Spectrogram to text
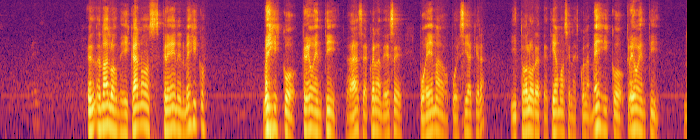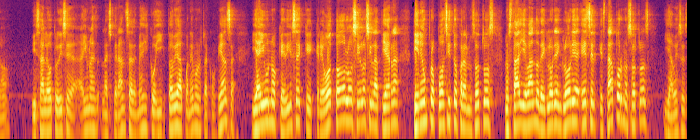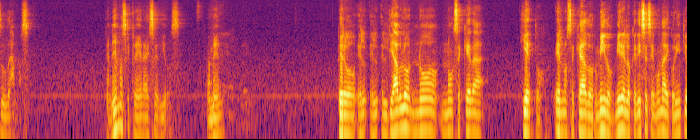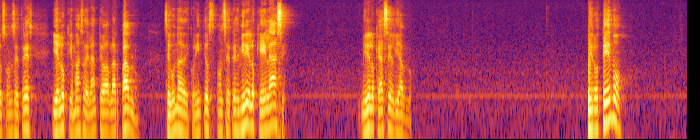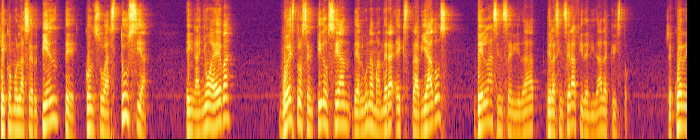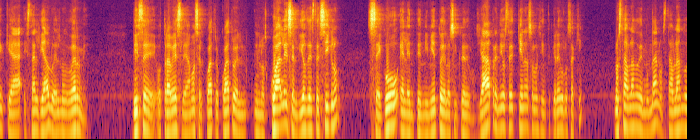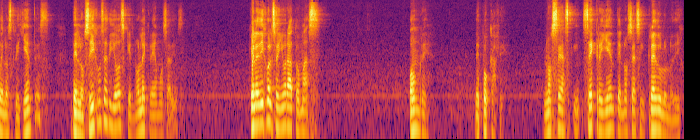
Es más, los mexicanos creen en México. México, creo en ti. ¿Se acuerdan de ese poema o poesía que era? Y todo lo repetíamos en la escuela. México, creo en ti. ¿No? Y sale otro, dice, hay una, la esperanza de México y todavía ponemos nuestra confianza. Y hay uno que dice que creó todos los cielos y la tierra, tiene un propósito para nosotros, nos está llevando de gloria en gloria, es el que está por nosotros y a veces dudamos. Tenemos que creer a ese Dios. Amén. Pero el, el diablo no, no se queda quieto, él no se queda dormido. Miren lo que dice 2 de Corintios 11.3 y es lo que más adelante va a hablar Pablo. Segunda de Corintios 11.3. Mire lo que él hace. Mire lo que hace el diablo. Pero temo que como la serpiente con su astucia engañó a Eva, vuestros sentidos sean de alguna manera extraviados de la sinceridad, de la sincera fidelidad a Cristo. Recuerden que está el diablo, él no duerme. Dice otra vez, leamos el 4.4, en los cuales el Dios de este siglo cegó el entendimiento de los incrédulos. ¿Ya aprendió usted quiénes son los incrédulos aquí? No está hablando de mundanos, está hablando de los creyentes, de los hijos de Dios que no le creemos a Dios. ¿Qué le dijo el Señor a Tomás? Hombre de poca fe. No seas, sé creyente, no seas incrédulo, le dijo.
